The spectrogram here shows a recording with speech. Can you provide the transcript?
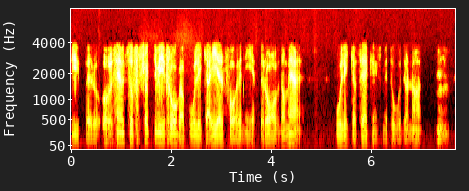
typer. Och sen så försökte vi fråga på olika erfarenheter av de här olika säkringsmetoderna. Eh,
